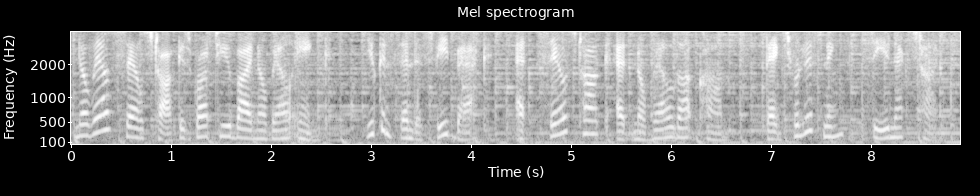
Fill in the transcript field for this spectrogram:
Novell Sales Talk is brought to you by Novell Inc. You can send us feedback at salestalk at novell.com. Thanks for listening. See you next time.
